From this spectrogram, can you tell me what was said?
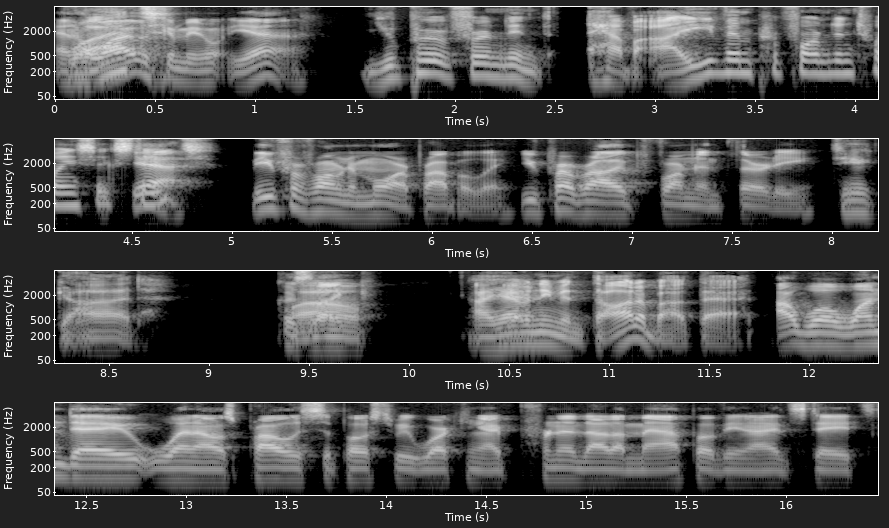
And What? Hawaii was going to be, yeah, You performed in. Have I even performed in 26 yeah. states? You performed in more probably. You probably performed in 30 Dear God. because Wow. like. I haven't even thought about that. I, well, one day when I was probably supposed to be working, I printed out a map of the United States.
